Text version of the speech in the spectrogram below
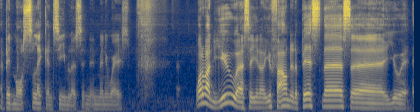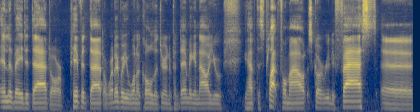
a bit more slick and seamless in, in many ways. What about you? As a, you know, you founded a business, uh, you elevated that or pivot that or whatever you want to call it during the pandemic, and now you you have this platform out. It's going really fast. Uh,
